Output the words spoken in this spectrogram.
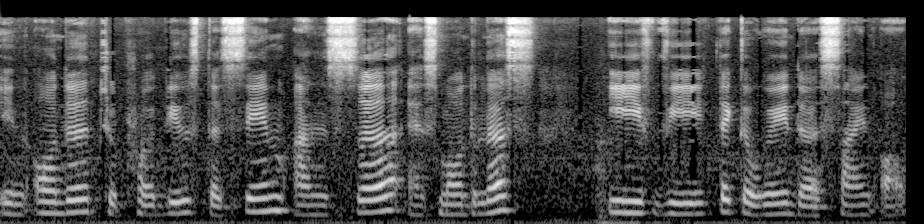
in order to produce the same answer as modulus if we take away the sign of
